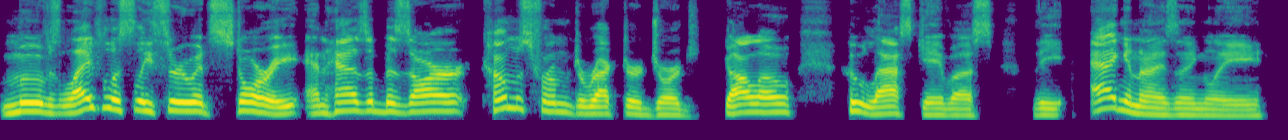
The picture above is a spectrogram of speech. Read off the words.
moves lifelessly through its story and has a bizarre comes from director George Gallo, who last gave us the agonizingly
